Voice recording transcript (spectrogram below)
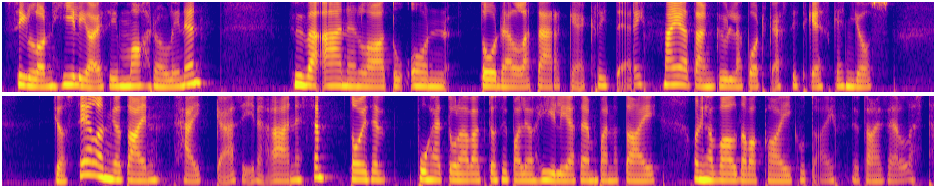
silloin hiljaisin mahdollinen, hyvä äänenlaatu on todella tärkeä kriteeri. Mä jätän kyllä podcastit kesken, jos, jos siellä on jotain häikkää siinä äänessä. Toisen puhe tulee vaikka tosi paljon hiljaisempana tai on ihan valtava kaiku tai jotain sellaista.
